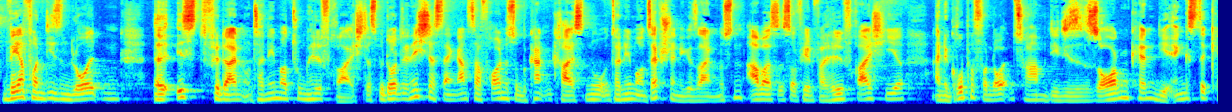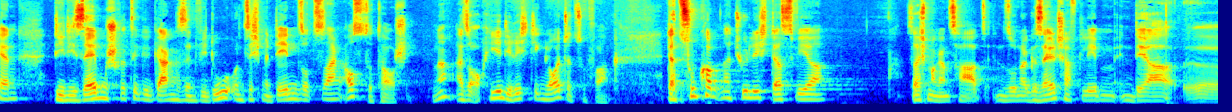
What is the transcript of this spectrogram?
Wer von diesen Leuten äh, ist für dein Unternehmertum hilfreich? Das bedeutet nicht, dass dein ganzer Freundes- und Bekanntenkreis nur Unternehmer und Selbstständige sein müssen, aber es ist auf jeden Fall hilfreich, hier eine Gruppe von Leuten zu haben, die diese Sorgen kennen, die Ängste kennen, die dieselben Schritte gegangen sind wie du und sich mit denen sozusagen auszutauschen. Ne? Also auch hier die richtigen Leute zu fahren. Dazu kommt natürlich, dass wir, sag ich mal ganz hart, in so einer Gesellschaft leben, in der äh,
